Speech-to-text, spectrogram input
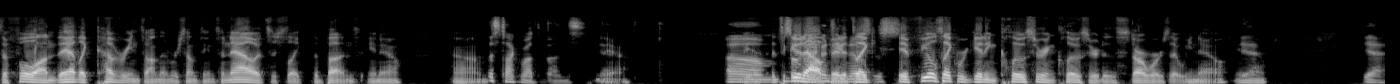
the full on. They had like coverings on them or something. So now it's just like the buns, you know. Um, Let's talk about the buns. yeah. Um, Yeah, it's a so good outfit. It's like it feels like we're getting closer and closer to the Star Wars that we know. you Yeah. know? Yeah,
